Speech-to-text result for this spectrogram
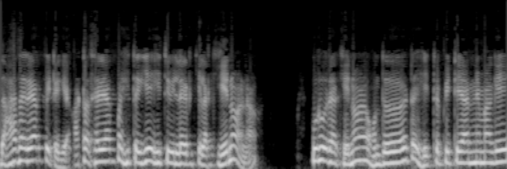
10 සැරයක් පිට ගියා. 8 සැරයක්ම හිත ගියේ හිතවිල්ලකට කියලා කියනවනම් ගුරුවරයා කියනවා හොඳට හිත පිට යන්නේ මගේ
